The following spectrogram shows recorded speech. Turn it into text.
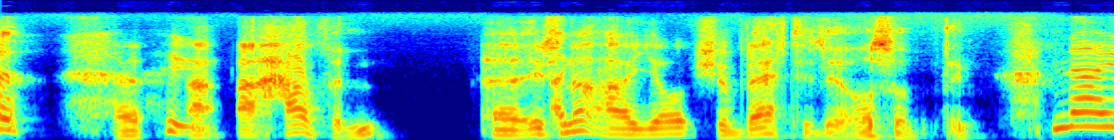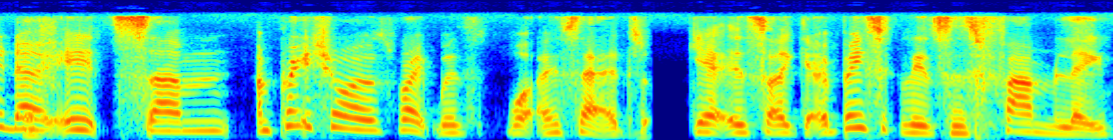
Uh, Who? I, I haven't. Uh, it's not our Yorkshire vet, is it, or something? No, no, it's um. I'm pretty sure I was right with what I said. Yeah, it's like basically it's this family,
